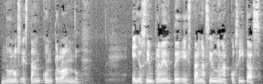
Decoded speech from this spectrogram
no nos están controlando. Ellos simplemente están haciendo unas cositas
